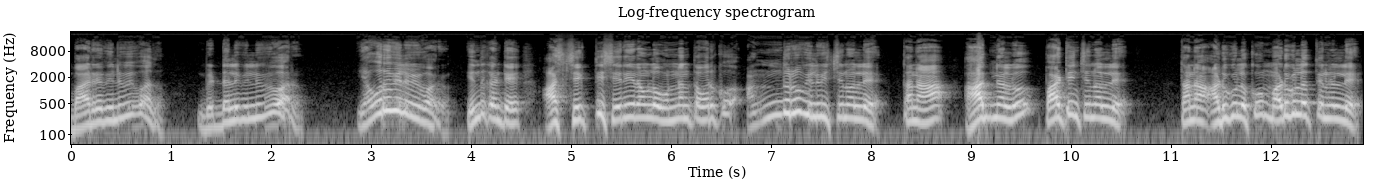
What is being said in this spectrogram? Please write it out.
భార్య విలువ ఇవ్వదు బిడ్డలు విలువ ఇవ్వరు ఎవరు విలువ ఇవ్వరు. ఎందుకంటే ఆ శక్తి శరీరంలో ఉన్నంత వరకు అందరూ విలువిచ్చిన వాళ్ళే తన ఆజ్ఞలు పాటించిన వాళ్ళే తన అడుగులకు మడుగులు తినలే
